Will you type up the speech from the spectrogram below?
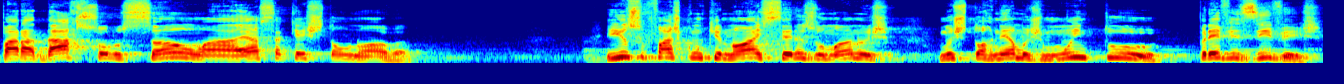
para dar solução a essa questão nova. E isso faz com que nós, seres humanos, nos tornemos muito previsíveis.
